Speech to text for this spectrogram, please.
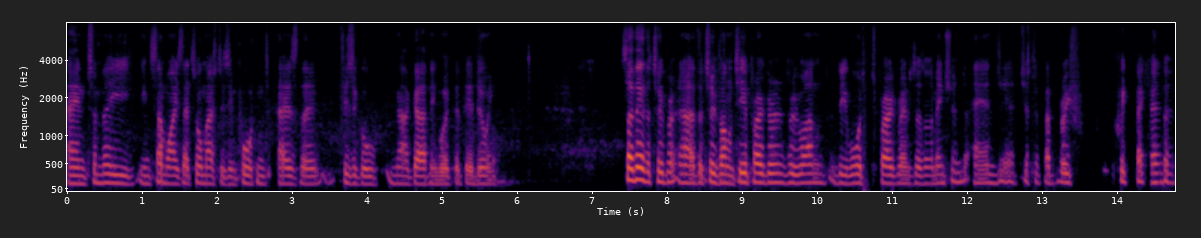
And to me, in some ways, that's almost as important as the physical uh, gardening work that they're doing. So they're the two uh, the two volunteer programs we run, the awards programs as I mentioned, and uh, just a, a brief, quick background of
